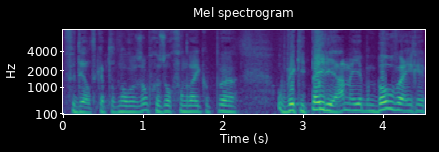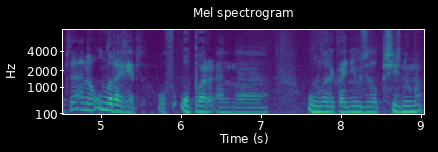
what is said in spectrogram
verdeeld. Ik heb dat nog eens opgezocht van de week op, uh, op Wikipedia. Maar je hebt een boven Egypte en een onder Egypte. Of opper en uh, onder, ik weet niet hoe ze dat precies noemen.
